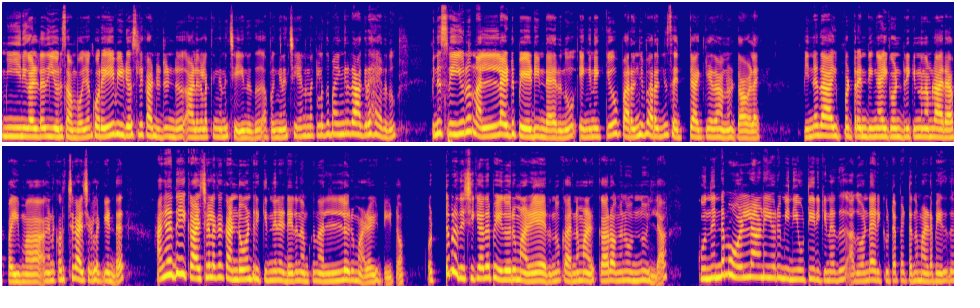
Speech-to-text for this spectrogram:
മീനുകളുടെ ഈ ഒരു സംഭവം. ഞാൻ കുറേ വീഡിയോസിൽ കണ്ടിട്ടുണ്ട് ആളുകളൊക്കെ ഇങ്ങനെ ചെയ്യുന്നത്. അപ്പോൾ ഇങ്ങനെ ചെയ്യണം എന്നൊക്കെയുള്ളത് ഭയങ്കര ഒരു ആഗ്രഹമായിരുന്നു. പിന്നെ ശ്രീയുന് നല്ലതായിട്ട് പേടിയുണ്ടായിരുന്നു. എങ്ങനെയൊക്കെയോ പറഞ്ഞ് പറഞ്ഞ് സെറ്റാക്കിയതാണ് കേട്ടോ അവളെ. പിന്നെ ഇതാ ഇപ്പോൾ ട്രെൻഡിങ് ആയിക്കൊണ്ടിരിക്കുന്ന നമ്മുടെ അരാപ്പയ്മ അങ്ങനെ കുറച്ച് കാഴ്ചകളൊക്കെ ഉണ്ട്. അങ്ങനത്തെ ഈ കാഴ്ചകളൊക്കെ കണ്ടുകൊണ്ടിരിക്കുന്നതിനിടയിൽ നമുക്ക് നല്ലൊരു മഴ കിട്ടി കേട്ടോ. ഒട്ടും പ്രതീക്ഷിക്കാതെ പെയ്തൊരു മഴയായിരുന്നു. കാരണം മഴക്കാറോ അങ്ങനെ ഒന്നുമില്ല. കുന്നിന്റെ മുകളിലാണ് ഈ ഒരു മിനി ഊട്ടി ഇരിക്കുന്നത്. അതുകൊണ്ടായിരിക്കും കേട്ടോ പെട്ടെന്ന് മഴ പെയ്തത്.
